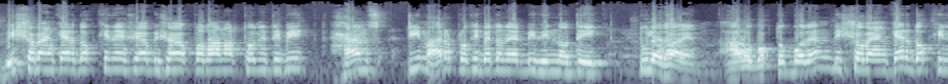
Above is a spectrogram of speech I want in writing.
বিশ্বব্যাংকের দক্ষিণ এশিয়া বিষয়ক প্রধান অর্থনীতিবিদ হ্যান্স টিমার প্রতিবেদনের বিভিন্ন দিক তুলে ধরেন। আরও বক্তব্য দেন বিশ্বব্যাংকের দক্ষিণ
